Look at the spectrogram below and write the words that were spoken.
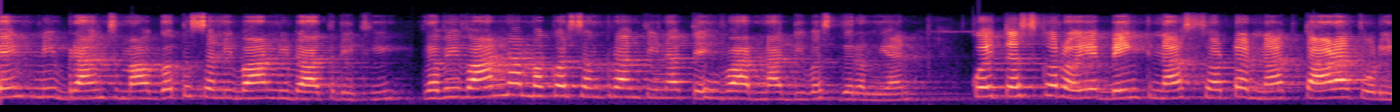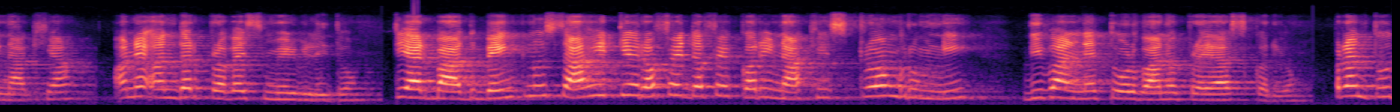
બેંકની બ્રાન્ચમાં ગત શનિવારની રાત્રિથી રવિવારના મકર સંક્રાંતિના તહેવારના દિવસ દરમિયાન કોઈ તસ્કરોએ બેંકના શટરના તાળા તોડી નાખ્યા. અને અંદર પ્રવેશ મેળવી લીધો. ત્યારબાદ બેંકનું સાહિત્ય રફે દફે કરી નાખી સ્ટ્રોંગ રૂમની દિવાલને તોડવાનો પ્રયાસ કર્યો. પરંતુ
